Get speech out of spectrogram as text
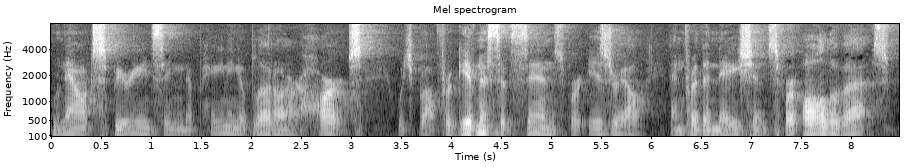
we're now experiencing the painting of blood on our hearts which brought forgiveness of sins for Israel and for the nations, for all of us.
